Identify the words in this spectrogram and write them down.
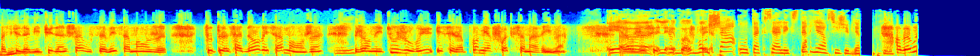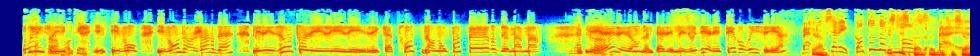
parce Mhm. que d'habitude un chat, vous savez, ça mange toute le, ça dort et ça mange. hein. Oui. J'en ai toujours eu et c'est la première fois que ça m'arrive. Et Alors, euh, les- vos chats ont accès à l'extérieur, si j'ai bien compris. Ah ben oui. Oui, ils, ok. ils- ils vont, ils vont dans le jardin. Mais les autres, les, les, les, les quatre autres, n'en ont pas peur de maman. Mais D'accord. elle, elle, mais je vous dis, elle est terrorisée. Hein. Bah, vous savez, quand on augmente, passe, bah, euh,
